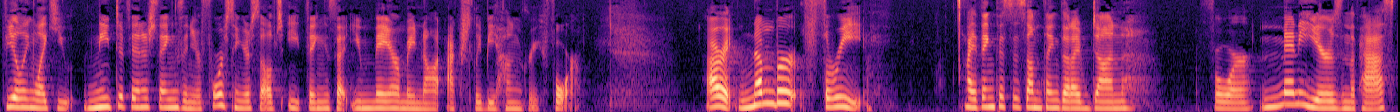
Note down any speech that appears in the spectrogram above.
feeling like you need to finish things and you're forcing yourself to eat things that you may or may not actually be hungry for. All right, number three. I think this is something that I've done for many years in the past,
